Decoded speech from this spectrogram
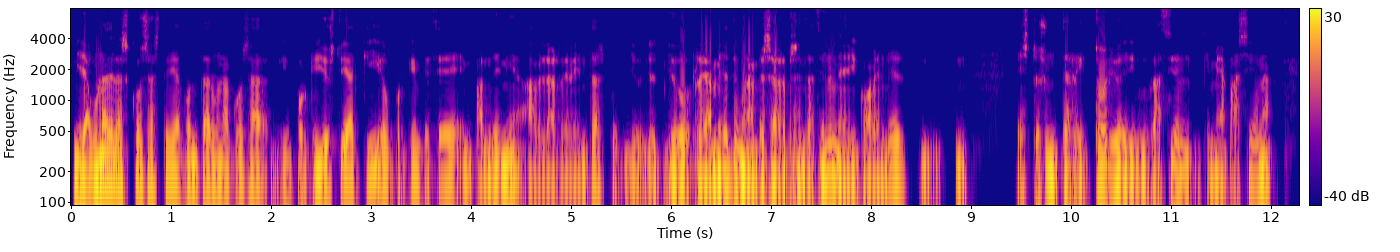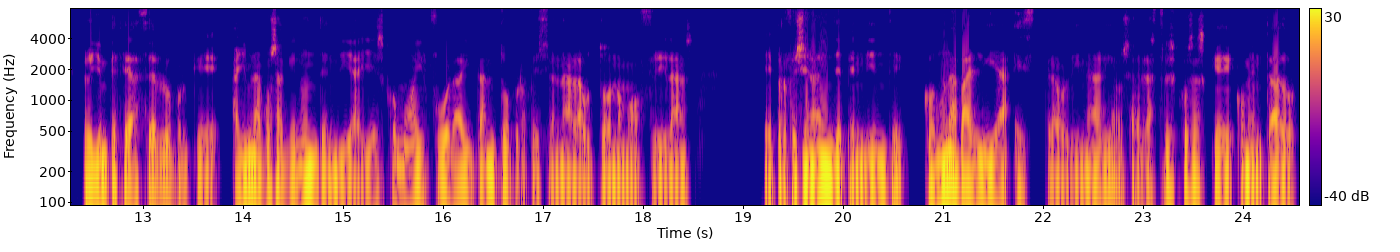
Mira, una de las cosas, te voy a contar una cosa, y por qué yo estoy aquí o por qué empecé en pandemia a hablar de ventas. Pues yo, yo, realmente tengo una empresa de representación y me dedico a vender. Esto es un territorio de divulgación que me apasiona, pero yo empecé a hacerlo porque hay una cosa que no entendía y es como hay fuera hay tanto profesional autónomo, freelance, eh, profesional independiente, con una valía extraordinaria. O sea, de las tres cosas que he comentado,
